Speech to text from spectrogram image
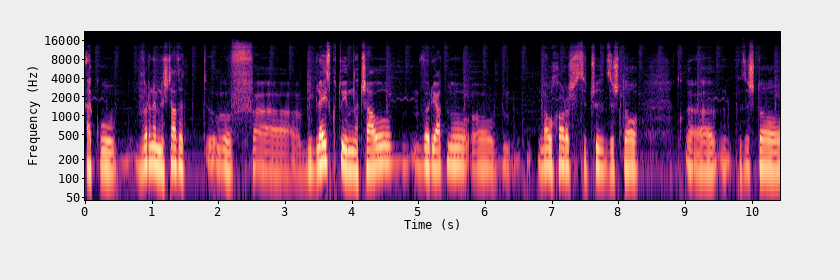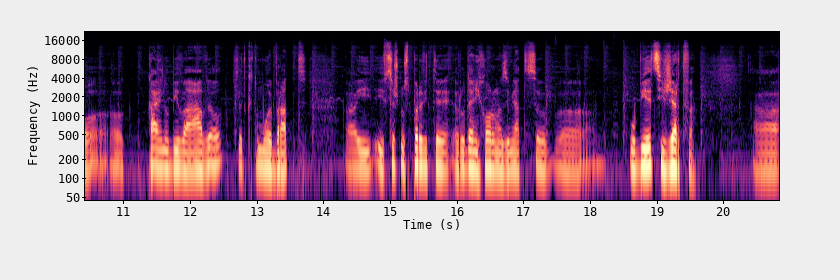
ако върнем нещата в а, библейското им начало, вероятно а, много хора ще се чудят защо, а, защо а, Каин убива Авел, след като му е брат. А, и, и всъщност първите родени хора на земята са а, убиец и жертва. А,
